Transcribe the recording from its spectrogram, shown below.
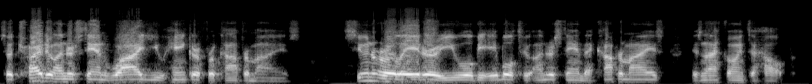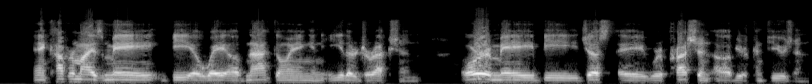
So try to understand why you hanker for compromise. Sooner or later, you will be able to understand that compromise is not going to help. And compromise may be a way of not going in either direction, or it may be just a repression of your confusion.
